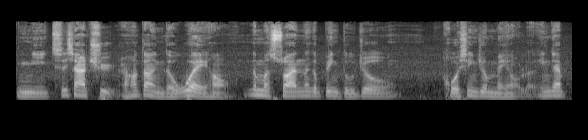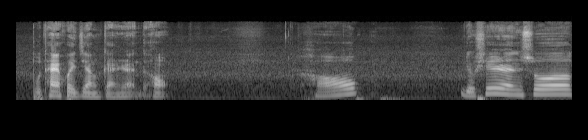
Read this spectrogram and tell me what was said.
你吃下去，然后到你的胃哦，那么酸，那个病毒就活性就没有了，应该不太会这样感染的哦。好。有些人说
